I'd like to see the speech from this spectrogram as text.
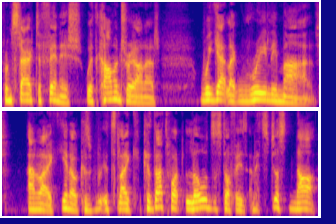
from start to finish with commentary on it, we get like really mad. And like you know because it's like because that's what loads of stuff is and it's just not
